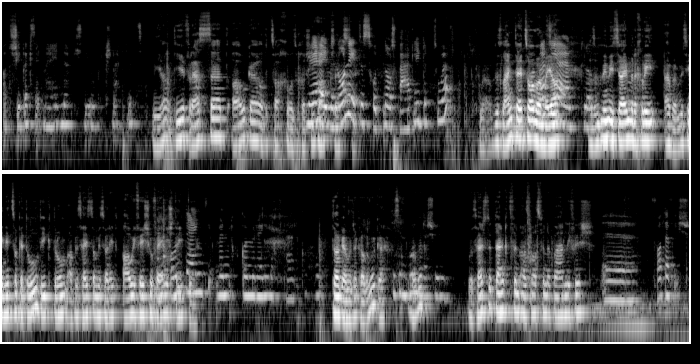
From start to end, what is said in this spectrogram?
An der Scheibe sieht man hinten, wie sie oben geschneckelt sind. Ja, die fressen die Algen oder die Sachen, die sich an Mehr Scheibe haben wir noch nicht, es kommt noch ein Bärli dazu. Genau, das längt jetzt so, weil Aber wir ja... Also wir müssen ja immer ein bisschen... Eben, wir sind nicht so geduldig drum, aber das heisst, wir müssen ja nicht alle Fische auf einmal Und streiten. eigentlich, wenn gehen wir eigentlich das Bärli kaufen. Da gehen wir dann schauen. Die sind Oder? wunderschön. Was hast du gedacht, für, als was für einen Bärlifisch? Äh, Fadenfisch.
